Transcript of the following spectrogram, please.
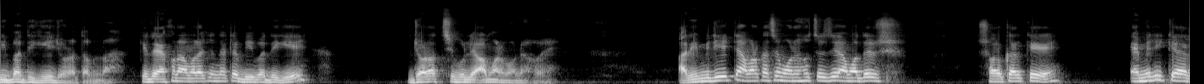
বিবাদে গিয়ে জড়াতাম না। কিন্তু এখন আমরা কিন্তু একটা বিবাদে গিয়ে জড়াচ্ছি বলে আমার মনে হয়। আর ইমিডিয়েটলি আমার কাছে মনে হচ্ছে যে আমাদের সরকারকে আমেরিকার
